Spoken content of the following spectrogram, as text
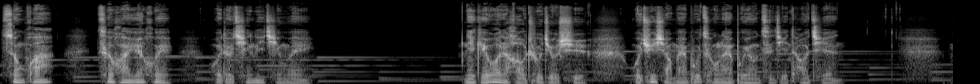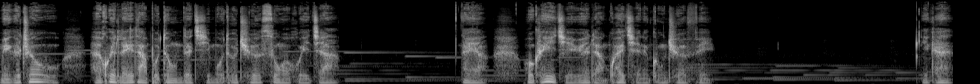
送花、策划约会，我都亲力亲为。你给我的好处就是，我去小卖部从来不用自己掏钱，每个周五还会雷打不动的骑摩托车送我回家，那样我可以节约两块钱的公车费。你看，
